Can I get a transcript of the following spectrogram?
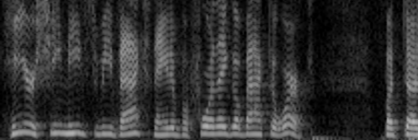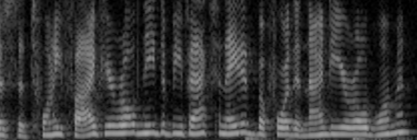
he or she needs to be vaccinated before they go back to work. But does the 25 year old need to be vaccinated before the 90 year old woman?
